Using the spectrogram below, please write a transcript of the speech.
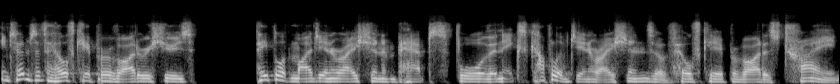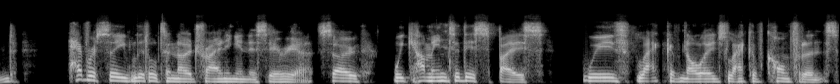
in terms of the healthcare provider issues, people of my generation and perhaps for the next couple of generations of healthcare providers trained have received little to no training in this area. So we come into this space with lack of knowledge, lack of confidence,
